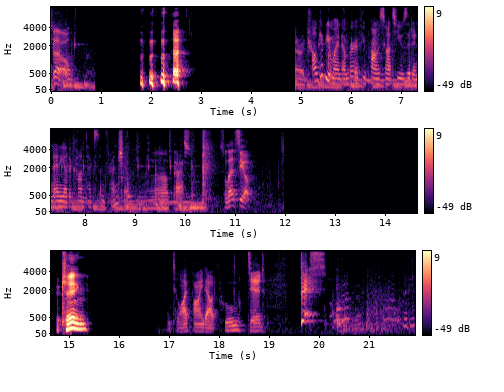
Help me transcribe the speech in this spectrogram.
So, I'll give you my number if you promise not to use it in any other context than friendship. uh, pass. Silencio. The king. Until I find out who did this. What is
